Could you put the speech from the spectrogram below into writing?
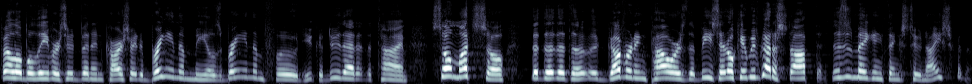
fellow believers who'd been incarcerated, bringing them meals, bringing them food. You could do that at the time. So much so that the, that the governing powers that be said, okay, we've got to stop this. This is making things too nice for them.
